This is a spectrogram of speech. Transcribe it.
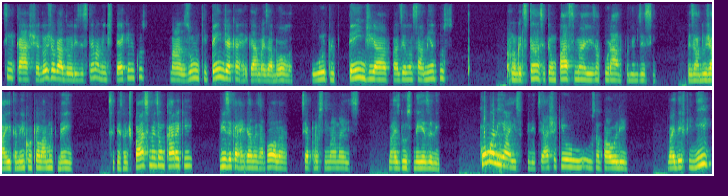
se encaixa dois jogadores extremamente técnicos, mas um que tende a carregar mais a bola, o outro que tende a fazer lançamentos a longa distância, ter um passe mais apurado, podemos dizer assim. Apesar do Jair também controlar muito bem essa questão de passe, mas é um cara que visa carregar mais a bola, se aproximar mais, mais dos meias ali. Como alinhar isso, Felipe? Você acha que o, o São Paulo vai definir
